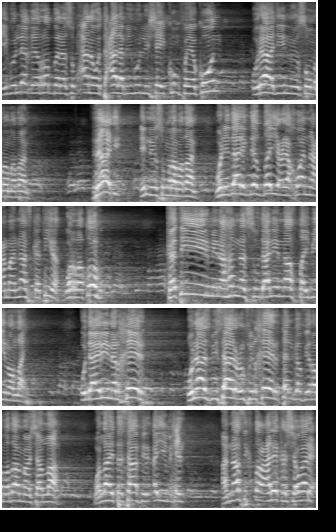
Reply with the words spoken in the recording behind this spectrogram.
يقول لك غير ربنا سبحانه وتعالى بيقول لشيء كن فيكون وراجي إنه يصوم رمضان. راجي إنه يصوم رمضان. ولذلك دي ضيعوا يا إخواننا أعمال ناس كثيرة ورطوهم. كثير من أهلنا السودانيين ناس طيبين والله ودايرين الخير وناس بيسارعوا في الخير تلقى في رمضان ما شاء الله. والله تسافر أي محل الناس يقطع عليك الشوارع.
